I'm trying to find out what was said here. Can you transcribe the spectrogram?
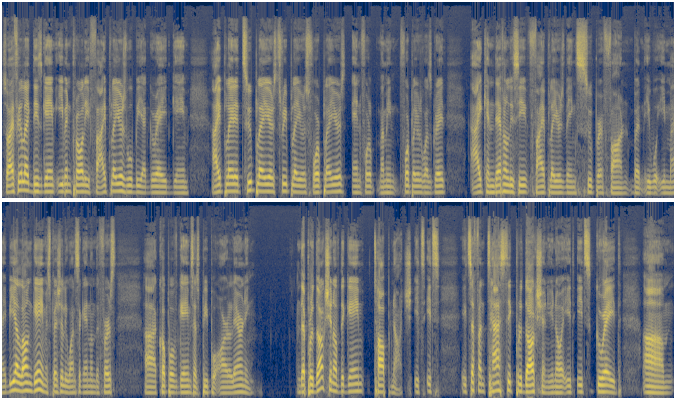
So i feel like this game even probably five players will be a great game. I played it two players three players four players and four i mean four players was great I can definitely see five players being super fun, but it will, it might be a long game, especially once again on the first uh, couple of games as people are learning. The production of the game top notch. It's it's it's a fantastic production. You know, it it's great. Um,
